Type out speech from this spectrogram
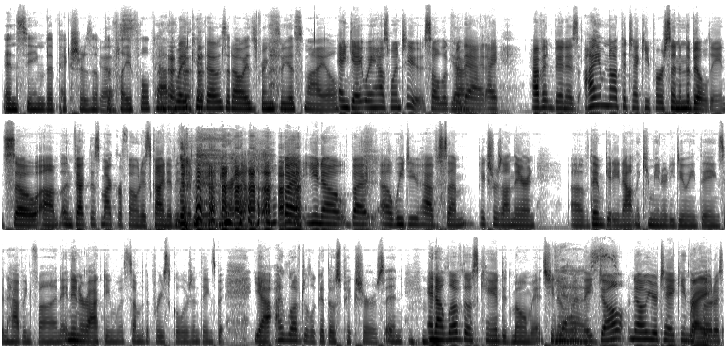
and seeing the pictures of yes. the playful pathway kiddos. It always brings me a smile. And Gateway has one too, so look yeah. for that. I haven't been as I am not the techie person in the building, so um, in fact, this microphone is kind of intimidating me right now. But you know, but uh, we do have some pictures on there and of them getting out in the community doing things and having fun and interacting with some of the preschoolers and things. But yeah, I love to look at those pictures and mm-hmm. and I love those candid moments, you know, yes. when they don't know you're taking the right. photos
